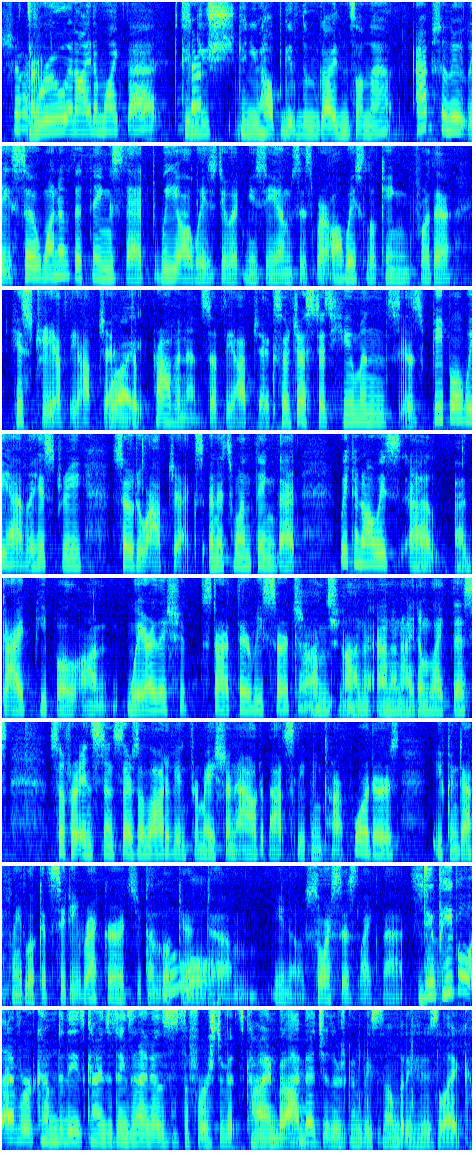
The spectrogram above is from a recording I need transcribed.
Sure. Through an item like that? Can you can you help give them guidance on that? Absolutely. So one of the things that we always do at museums is we're always looking for the history of the object, right. the provenance of the object. So just as humans, as people, we have a history, so do objects. And it's one thing that we can always uh, uh, guide people on where they should start their research gotcha. on, on, on, an item like this. So for instance, there's a lot of information out about sleeping car porters. You can definitely look at city records. You can cool. look at, um, you know, sources like that. So. Do people ever come to these kinds of things? And I know this is the first of its kind, but I bet you there's going to be somebody who's like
